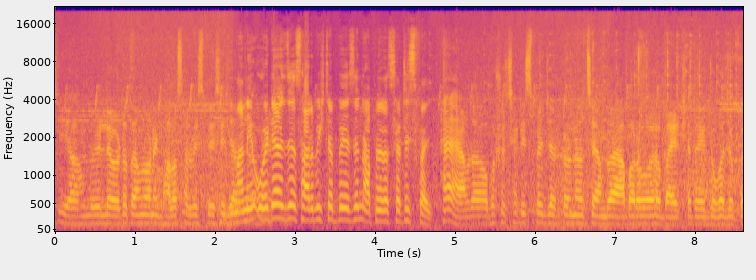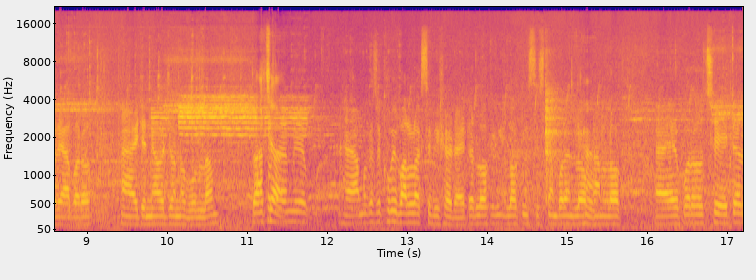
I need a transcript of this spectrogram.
জি আলহামদুলিল্লাহ ওটা তো আমরা অনেক ভালো সার্ভিস পেয়েছি মানে ওইটার যে সার্ভিসটা পেয়েছেন আপনারা স্যাটিসফাই হ্যাঁ হ্যাঁ আমরা অবশ্যই স্যাটিসফাইড যার কারণে হচ্ছে আমরা আবারও বাইরের সাথে যোগাযোগ করে আবারও হ্যাঁ এটা নেওয়ার জন্য বললাম তো আচ্ছা। আমি হ্যাঁ আমার কাছে খুবই ভালো লাগছে বিষয়টা এটা লকিং লকিং সিস্টেম বলেন লক হ্যাঁ। আনলক এরপরে হচ্ছে এটার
